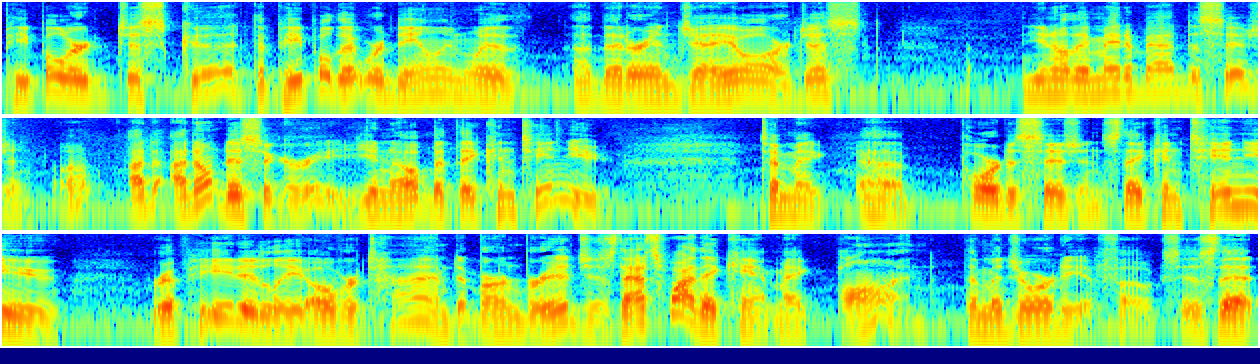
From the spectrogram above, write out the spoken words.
people are just good. The people that we're dealing with uh, that are in jail are just, you know, they made a bad decision. Well, I, I don't disagree, you know, but they continue to make uh, poor decisions. They continue repeatedly over time to burn bridges. That's why they can't make bond, the majority of folks, is that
